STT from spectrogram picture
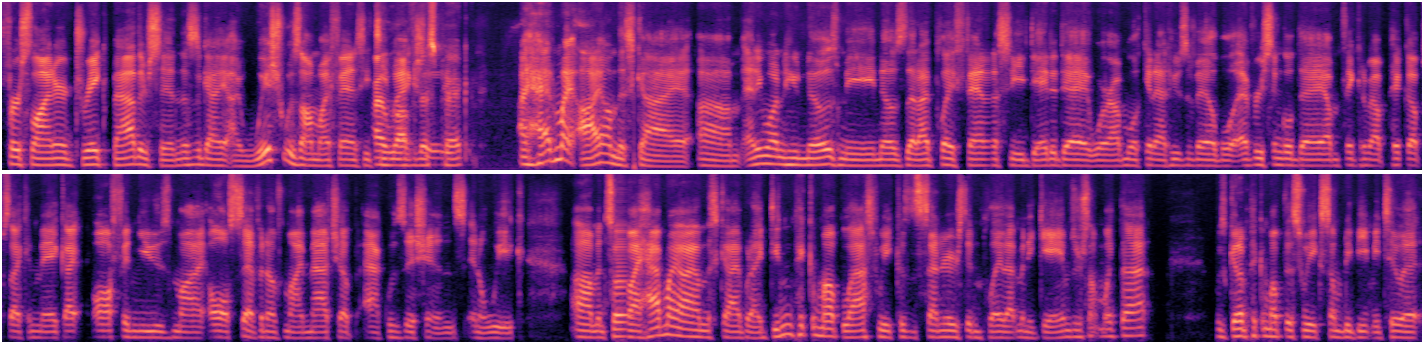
first liner Drake Batherson. This is a guy I wish was on my fantasy team. I love this pick. I had my eye on this guy. Um, anyone who knows me knows that I play fantasy day to day, where I'm looking at who's available every single day. I'm thinking about pickups I can make. I often use my all seven of my matchup acquisitions in a week. Um, and so I had my eye on this guy, but I didn't pick him up last week because the Senators didn't play that many games or something like that. Was gonna pick him up this week. Somebody beat me to it.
